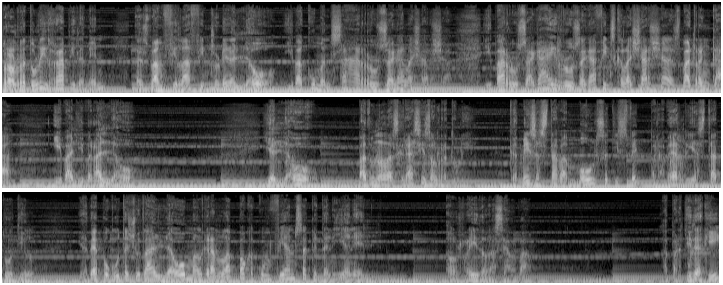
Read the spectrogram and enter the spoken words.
Però el ratolí ràpidament es va enfilar fins on era el lleó i va començar a arrossegar la xarxa. I va arrossegar i arrossegar fins que la xarxa es va trencar i va alliberar el lleó. I el lleó va donar les gràcies al ratolí, que més estava molt satisfet per haver-li estat útil i haver pogut ajudar el lleó malgrat la poca confiança que tenia en ell, el rei de la selva. A partir d'aquí,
